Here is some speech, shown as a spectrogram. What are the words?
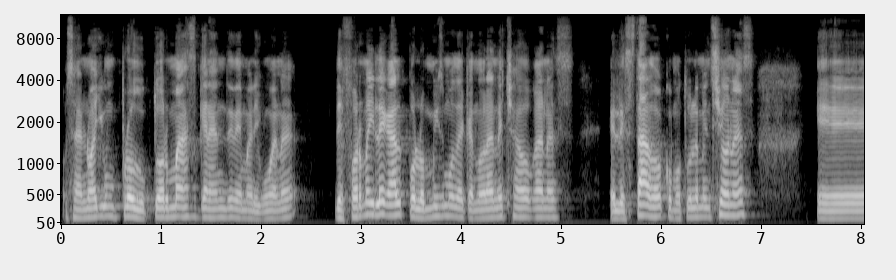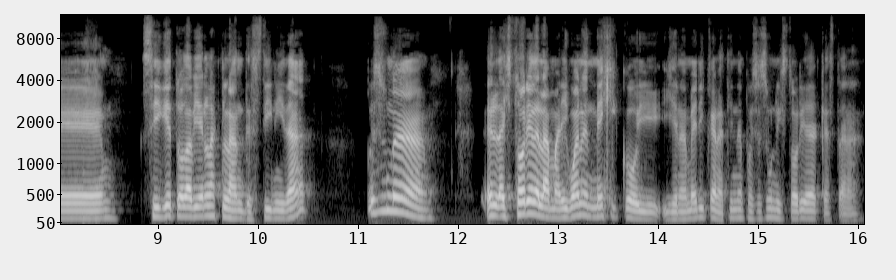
O sea, no hay un productor más grande de marihuana de forma ilegal, por lo mismo de que no le han echado ganas el Estado, como tú le mencionas, eh, sigue todavía en la clandestinidad pues es una, la historia de la marihuana en México y, en América Latina, pues es una historia que hasta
